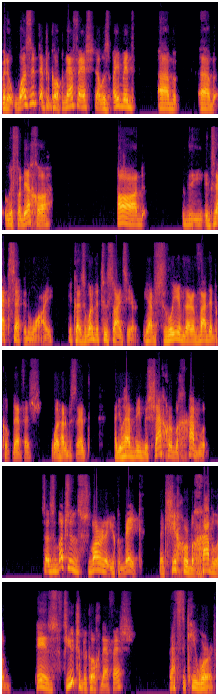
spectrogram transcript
but it wasn't a bekok nefesh that was aimed um, um, on the exact second. Why? Because one of the two sides here, you have shvuyim that are Vade bekok nefesh, one hundred percent, and you have being b'shachar b'chablim. So as much as svara that you can make that shichur b'chablim is future bekok nefesh that's the key word.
